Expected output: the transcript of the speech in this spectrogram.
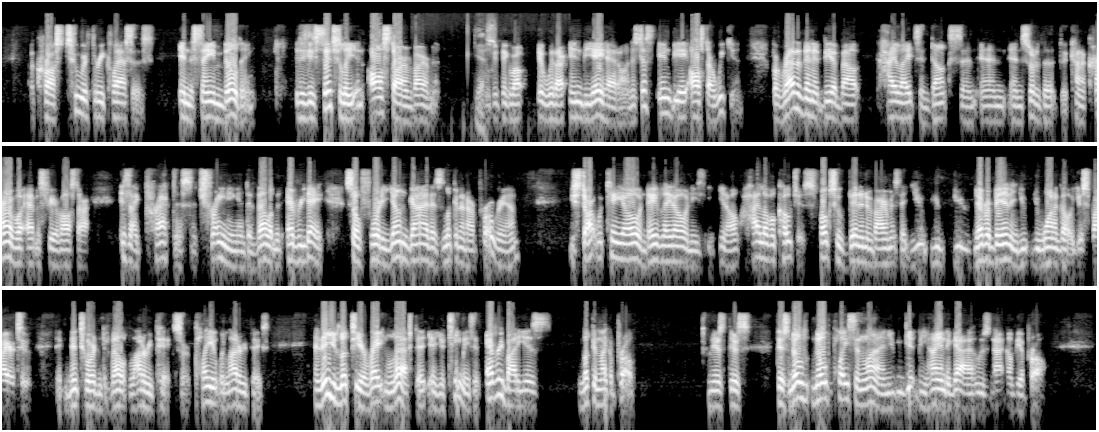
across two or three classes in the same building, it is essentially an all star environment. Yes. If we think about it with our NBA hat on, it's just NBA All Star Weekend. But rather than it be about highlights and dunks and and and sort of the, the kind of carnival atmosphere of All Star, it's like practice and training and development every day. So for the young guy that's looking at our program, you start with KO and Dave Leitao and these, you know, high level coaches, folks who've been in environments that you you you've never been and you you want to go, you aspire to. They've mentored and developed lottery picks or play it with lottery picks. And then you look to your right and left at, at your teammates, and everybody is looking like a pro. And there's there's there's no no place in line you can get behind a guy who's not going to be a pro.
